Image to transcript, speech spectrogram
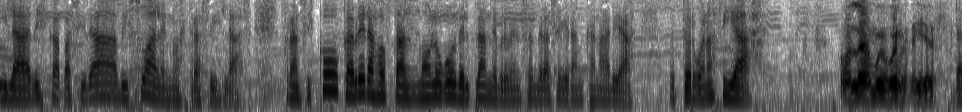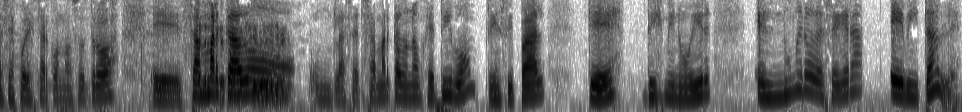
y la discapacidad visual en nuestras islas. Francisco Cabreras, oftalmólogo del Plan de Prevención de la Ceguera en Canarias. Doctor, buenos días. Hola, muy buenos días. Gracias por estar con nosotros. Eh, se han marcado un placer. Se ha marcado un objetivo principal que es disminuir el número de ceguera evitable.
